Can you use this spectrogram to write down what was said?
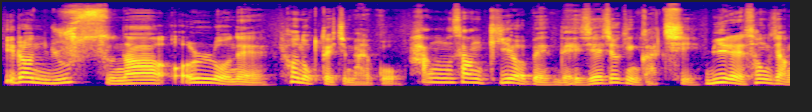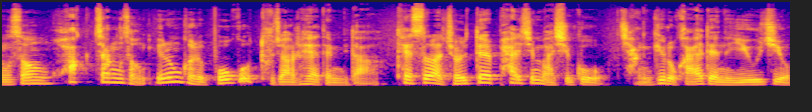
이런 뉴스나 언론에 현혹되지 말고 항상 기업의 내재적인 가치, 미래 성장성, 확장성 이런 걸 보고 투자를 해야 됩니다. 테슬라 절대 팔지 마시고 장기로 가야 되는 이유지요.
